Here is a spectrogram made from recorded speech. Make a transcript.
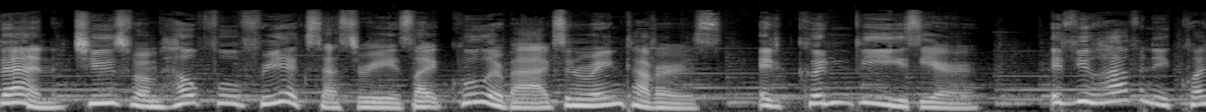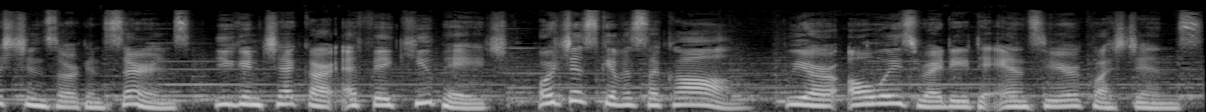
Then, choose from helpful free accessories like cooler bags and rain covers. It couldn't be easier. If you have any questions or concerns, you can check our FAQ page or just give us a call. We are always ready to answer your questions.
